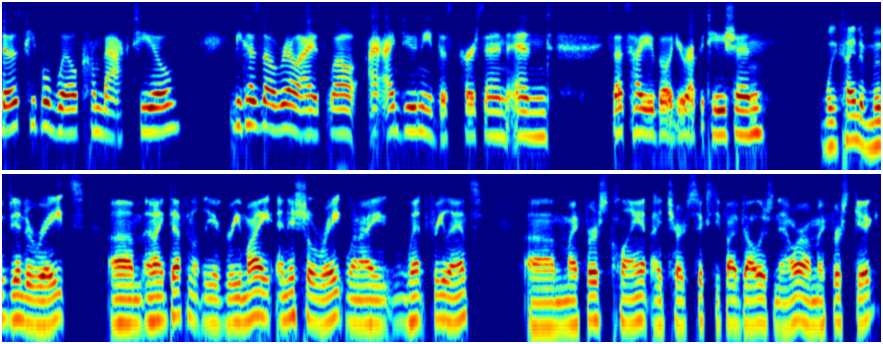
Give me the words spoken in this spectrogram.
those people will come back to you because they'll realize, well, I, I do need this person. And so that's how you build your reputation. We kind of moved into rates, um, and I definitely agree. My initial rate when I went freelance, um, my first client, I charged $65 an hour on my first gig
